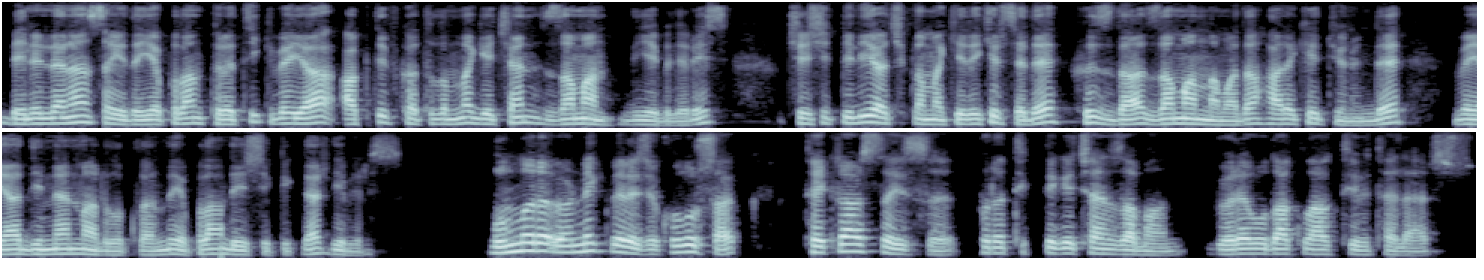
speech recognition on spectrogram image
Belirlenen sayıda yapılan pratik veya aktif katılımla geçen zaman diyebiliriz. Çeşitliliği açıklamak gerekirse de hızda, zamanlamada, hareket yönünde veya dinlenme aralıklarında yapılan değişiklikler diyebiliriz. Bunlara örnek verecek olursak tekrar sayısı, pratikte geçen zaman, görev odaklı aktiviteler,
